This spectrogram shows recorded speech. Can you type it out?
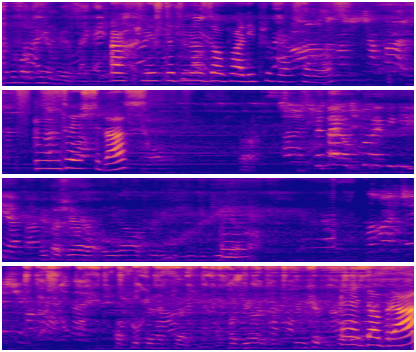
my nie marnujemy jedzenia. Ach, niestety nas załapali, przepraszam was. Mm, To jeszcze raz. Tak. Spytaj o której Wigilia, tak? Pyta się ile na tej Wigilię tak. O szóstej jest wcześniej. bo Chodzi o, że filmiki E, dobra.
